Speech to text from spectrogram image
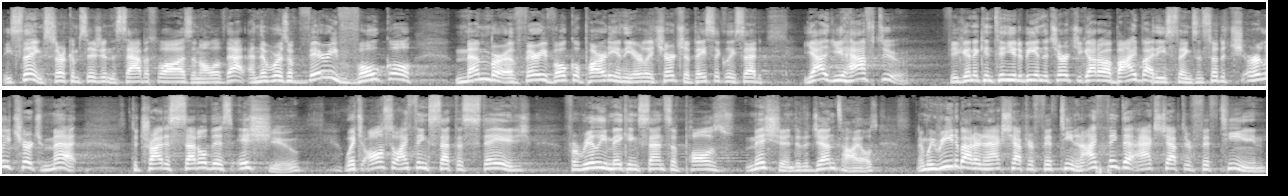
these things circumcision, the Sabbath laws, and all of that? And there was a very vocal member, a very vocal party in the early church that basically said, Yeah, you have to. If you're going to continue to be in the church, you got to abide by these things. And so the early church met to try to settle this issue, which also I think set the stage for really making sense of Paul's mission to the Gentiles and we read about it in Acts chapter 15. And I think that Acts chapter 15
